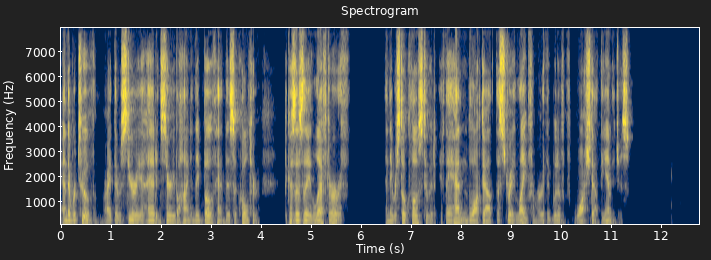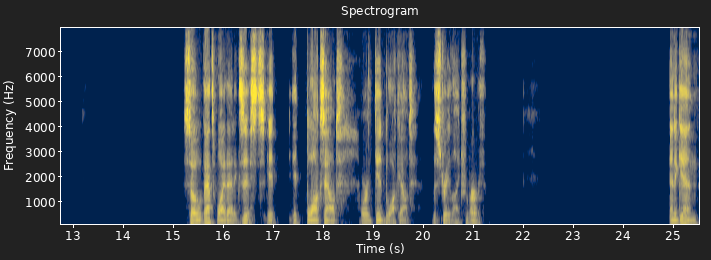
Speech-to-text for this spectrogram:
and there were two of them, right? There was stereo ahead and stereo behind, and they both had this occulter, because as they left Earth, and they were still close to it, if they hadn't blocked out the stray light from Earth, it would have washed out the images. So that's why that exists. It it blocks out, or it did block out, the stray light from Earth. And again,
